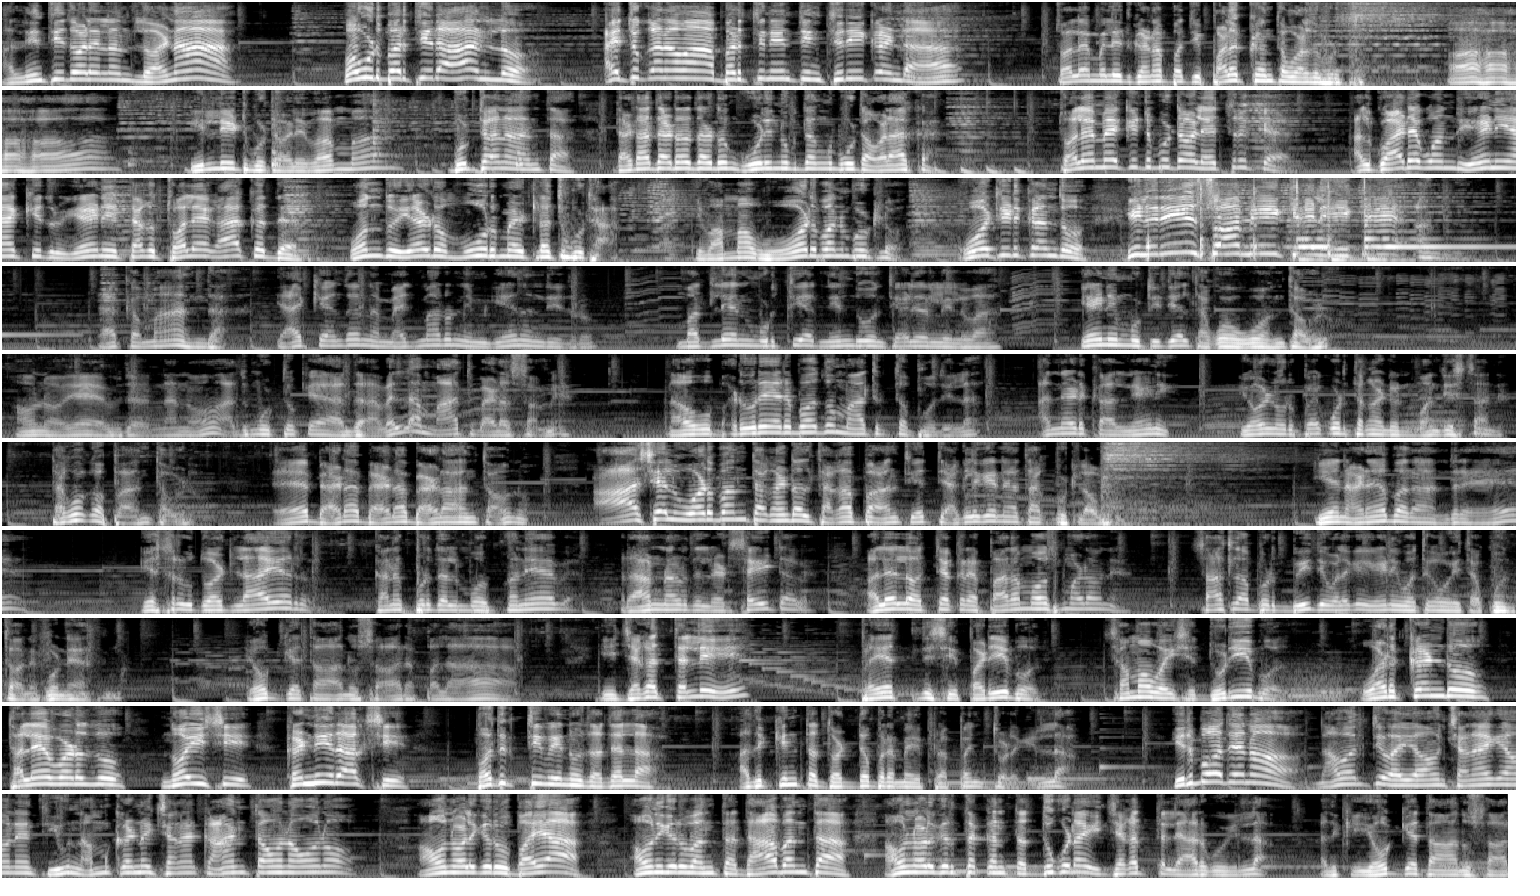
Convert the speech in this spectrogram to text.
ಅಲ್ಲಿ ನಿಂತಿದ್ದವಳೆಲ್ಲ ಅಂದ್ಲು, ಅಣ್ಣ ಹೋಗ್ಬಿಟ್ಟು ಬರ್ತೀರಾ? ಅಂದ್ಲು. ಆಯ್ತು ಕಣವ ಬರ್ತೀನಿ ಅಂತ ಹಿಂಗೆ ತಿರಿಕಂಡ ತೊಲೆ ಮೇಲಿದ್ದ ಗಣಪತಿ ಪಳಕ್ಕಂತ ಹೊಡೆದು ಬಿಡ್ತು. ಆಹಾ ಹಾ ಹಾ ಇಲ್ಲಿ ಅಮ್ಮ ಬುಟ್ಟನ ಅಂತ. ದಡ ದಡ ದಡ, ಗೂಳಿ ನುಗ್ದಂಗೆ ಬೂಟ ಒಳಾಕ. ತೊಲೆ ಮೇಕಿಟ್ಬಿಟ್ಟವಳು ಎತ್ತರಕ್ಕೆ. ಅಲ್ಲಿ ಗ್ವಾಡೆಗೆ ಒಂದು ಏಣಿ ಹಾಕಿದ್ರು, ಏಣಿ ತೆಗೆದು ತೊಲೆಗೆ ಹಾಕಿದ್ದೆ. ಒಂದು, ಎರಡು, ಮೂರು ಮೆಟ್ಲು ಹತ್ಬಿಟ್ಟ ಇವಮ್ಮ ಓಡ್ ಬಂದ್ಬಿಟ್ಲು. ಓಟ್ ಹಿಡ್ಕಂದು, ಇಳಿರಿ ಸ್ವಾಮಿ ಕೇಳಿಕೆ ಅಂದ ಯಾಕಮ್ಮ ಅಂದ. ಯಾಕೆ ಅಂದ್ರೆ ನಮ್ಮ ಯಜಮಾರು ನಿಮ್ಗೇನು ಅಂದಿದ್ರು ಮೊದ್ಲೇನು ಮುಡ್ತಿ ಅದು ನಿಂದು ಅಂತ ಹೇಳಿರ್ಲಿಲ್ವಾ? ಏಣಿ ಮುಟ್ಟಿದ್ಯಲ್ಲ ತಗೋಗು ಅಂತ ಅವಳು. ಅವನು, ಏ ನಾನು ಅದು ಮುಟ್ಟಕ್ಕೆ ಅದು ಅವೆಲ್ಲ ಮಾತು ಬೇಡ ಸ್ವಾಮಿ. ನಾವು ಬಡವರೇ ಇರ್ಬೋದು ಮಾತಿಗೆ ತಪ್ಪೋದಿಲ್ಲ. ಹನ್ನೆರಡು ಕಾಲು ನೇಣಿ ಏಳ್ನೂರು ರೂಪಾಯಿ ಕೊಟ್ಟು ತಗೊಂಡು ಬಂದಿಸ್ತಾನೆ ತಗೋಗಪ್ಪ ಅಂತ ಅವಳು. ಏ, ಬೇಡ ಬೇಡ ಬೇಡ ಅಂತ ಅವನು. ಆಸೆಲಿ ಓಡ್ ಬಂದು ತಗೊಂಡಲ್ಲಿ ತಗಪ್ಪ ಅಂತ ಎತ್ತಿ ಅಗ್ಲಿಗೆ ತಾಕ್ಬಿಟ್ಲ ಅವನು. ಏನು ಹಣೆ ಬರ ಅಂದರೆ ಹೆಸ್ರಿಗೆ ದೊಡ್ಡ ಲಾಯರ್, ಕನಕಪುರದಲ್ಲಿ ಮೂರು ಮನೆ ಅವೆ, ರಾಮನಗರದಲ್ಲಿ ಎರಡು ಸೈಟ್ ಅವೆ, ಅಲ್ಲೆಲ್ಲ ಹತ್ತು ಎಕರೆ ಪಾರಮೌಸ್ ಮಾಡವನೆ. ಸಾಸ್ಲಾಪುರದ ಬೀದಿ ಒಳಗೆ ಏಣಿ ಒತ್ತಿಗೆ ಹೋಯ್ತಾ ಕುಂತವನೆ ಪುಣ್ಯಾತ್ಮ. ಯೋಗ್ಯತಾ ಅನುಸಾರ ಫಲ. ಈ ಜಗತ್ತಲ್ಲಿ ಪ್ರಯತ್ನಿಸಿ ಪಡೀಬೋದು ಸಮವಹಿಸಿ ದುಡಿಬೋದು, ಒಡ್ಕೊಂಡು ತಲೆ ಒಡೆದು ನೋಯಿಸಿ, ಕಣ್ಣೀರಾಕ್ಸಿ ಬದುಕ್ತೀವಿ ಅನ್ನೋದು ಅದೆಲ್ಲ. ಅದಕ್ಕಿಂತ ದೊಡ್ಡ ಭ್ರಮೆ ಈ ಪ್ರಪಂಚದೊಳಗಿಲ್ಲ. ಇರ್ಬೋದೇನೋ, ನಾವಂತೀವಿ, ಅಯ್ಯೋ, ಅವ್ನು ಚೆನ್ನಾಗಿ ಅವನೇ ಅಂತ. ಇವ್ ನಮ್ಮ ಕಣ್ಣಿಗೆ ಚೆನ್ನಾಗಿ ಕಾಣ್ತಾವನ ಅವನು? ಅವನೊಳಗಿರೋ ಭಯ ಅವನಿಗಿರುವಂಥ ಧಾವಂತ, ಅವನೊಳಗಿರ್ತಕ್ಕಂಥದ್ದು ಕೂಡ ಈ ಜಗತ್ತಲ್ಲಿ ಯಾರಿಗೂ ಇಲ್ಲ. ಅದಕ್ಕೆ ಯೋಗ್ಯತಾ ಅನುಸಾರ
